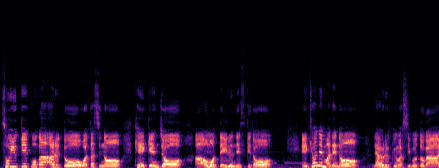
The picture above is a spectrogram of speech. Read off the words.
そういう傾向があると私の経験上あ思っているんですけど、えー、去年までのラウル君は仕事が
